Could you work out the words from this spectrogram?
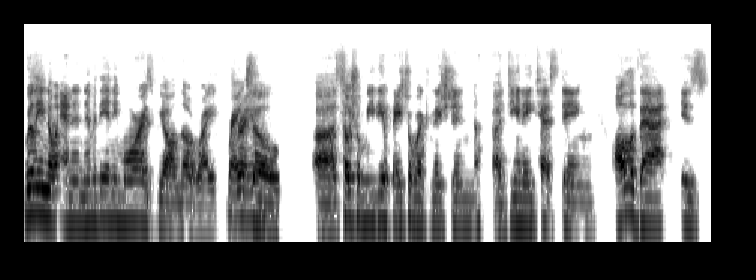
really no anonymity anymore, as we all know, right? Right. So uh, social media, facial recognition, uh, DNA testing, all of that is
